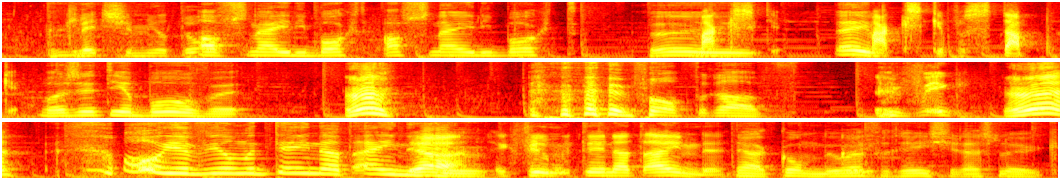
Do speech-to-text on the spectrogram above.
Glitch je meer door. Afsnijden die bocht, afsnijden die bocht. Hey. Maxke, Hey, Maxke Verstapke. wat zit hier boven? Huh? Hij valt eraf. Ik vind... Huh? Oh, je viel meteen naar het einde Ja, toe. ik viel meteen aan het einde. Ja, kom, doe Oké. even een raceje, dat is leuk.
